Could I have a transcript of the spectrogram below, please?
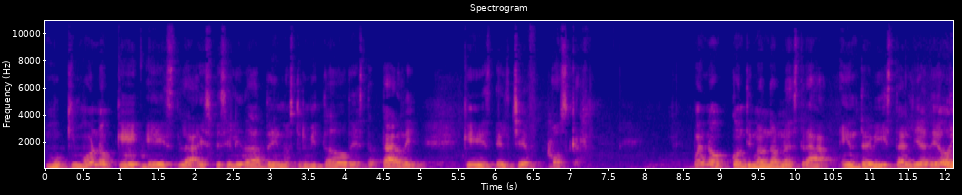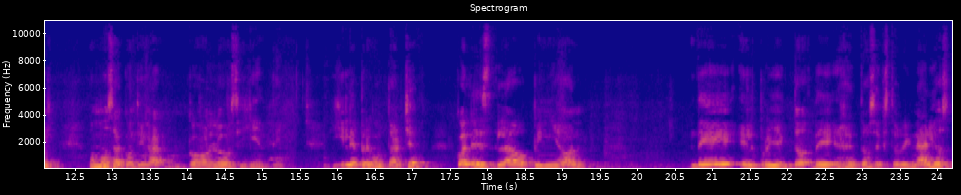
mukimono, que es la especialidad de nuestro invitado de esta tarde, que es el chef Oscar. Bueno, continuando nuestra entrevista el día de hoy, vamos a continuar con lo siguiente. Y le pregunto al chef, ¿cuál es la opinión de el proyecto de retos extraordinarios?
